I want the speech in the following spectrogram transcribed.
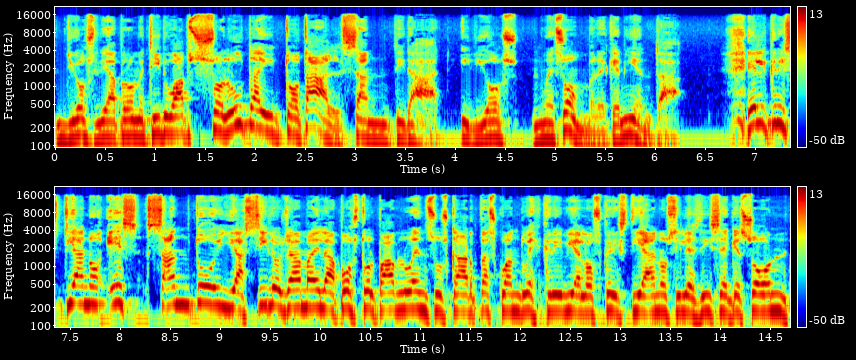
Dios le ha prometido absoluta y total santidad, y Dios no es hombre que mienta. El cristiano es santo y así lo llama el apóstol Pablo en sus cartas cuando escribe a los cristianos y les dice que son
